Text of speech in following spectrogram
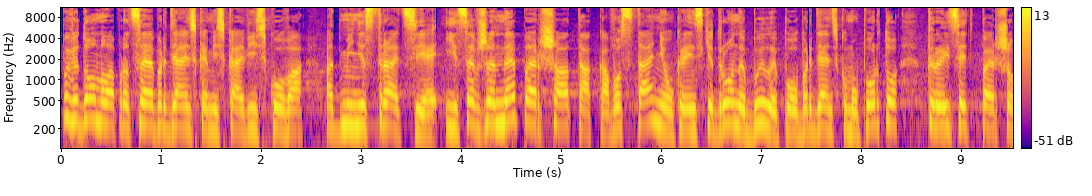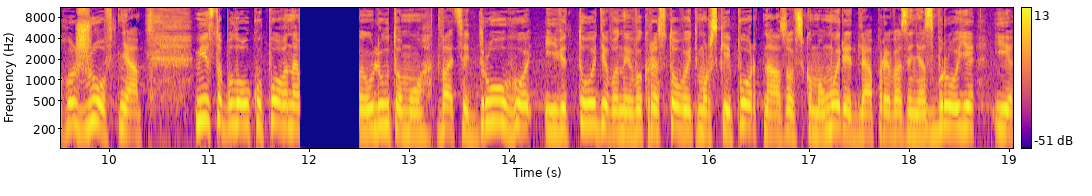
Повідомила про це Бердянська міська військова адміністрація. І це вже не перша атака. Востаннє українські дрони били по Бердянському порту 31 жовтня. Місто було окуповане. У лютому 22-го і відтоді вони використовують морський порт на Азовському морі для перевезення зброї і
